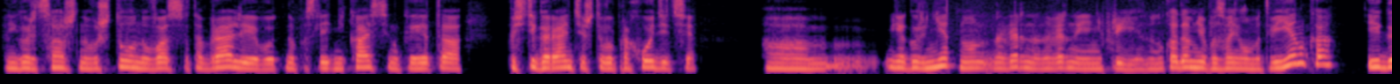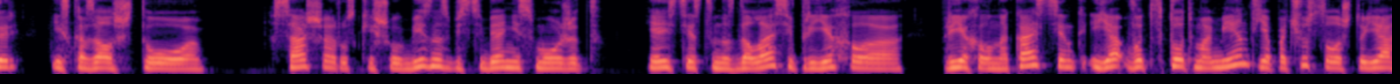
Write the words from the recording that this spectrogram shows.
Они говорят, Саша, ну вы что, ну вас отобрали вот на последний кастинг, и это почти гарантия, что вы проходите. Я говорю, нет, ну, наверное, наверное, я не приеду. Ну, когда мне позвонил Матвиенко, Игорь, и сказал, что Саша, русский шоу-бизнес без тебя не сможет. Я, естественно, сдалась и приехала приехала на кастинг, и я вот в тот момент я почувствовала, что я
